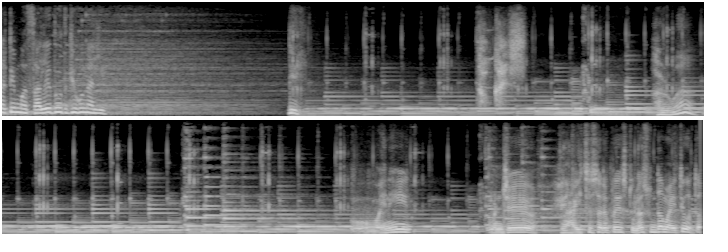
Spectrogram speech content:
तुझ्यासाठी मसाले दूध घेऊन आली. हळवा वहिनी म्हणजे हे आईचं सरप्राईज तुला सुद्धा माहिती होतं?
